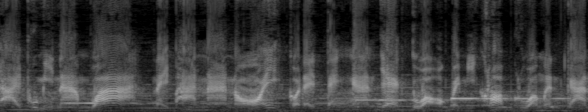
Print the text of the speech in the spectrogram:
ชายผู้มีนามว่าในายผ่านนาน้อย ก็ได้แต่งงานแยกตัวออกไปมีครอบครัวเหมือนกัน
